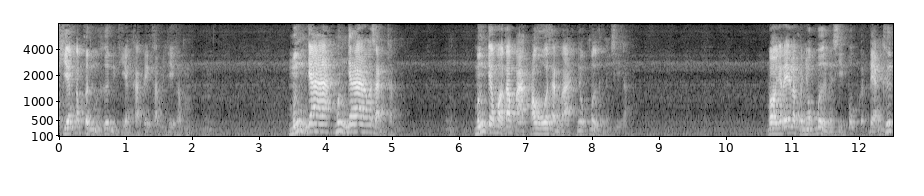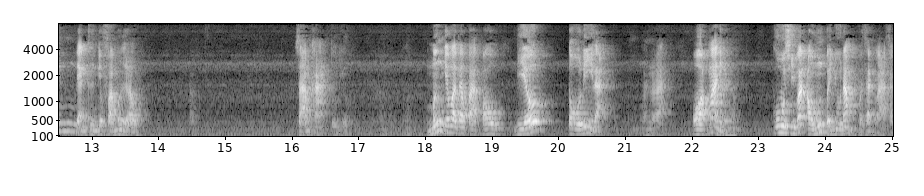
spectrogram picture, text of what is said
เถียงกับเพิ่นมือขึ้นเถียงครับเป็นครับพี่ครับมึงยามึงยาว่าสั่นครับ มึงจะบอกตาปากเป่าสันว่ายกมือหนึ่งสิครับบอกจะได้เราก็ยกมือหนึ่งสิปุ๊บก็แดงครึ่งแดงครึ่งจะฝ่ามือเราสามหาตัวเดียว มึงจะว่าตาปากเป่าเดี๋ยวโตนี่ละมันว่าออกมานี่กูสิว่าเอามึงไปอยู่น้ำมาสันว่าครับ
